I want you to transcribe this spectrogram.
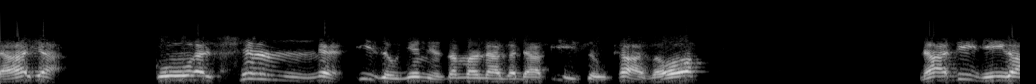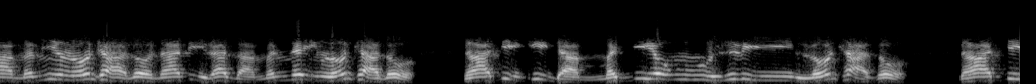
ဒါယကိုအရှင်နဲ့ဤစုံခြင်းနဲ့သမန္တာကတာပြည်စုံထသောနာတိကြီးကမမြင်လွန်းထသောနာတိရတ္တမနှိမ်လွန်းထသောနာတိကိတာမကြည်ုံလိလွန်းထသောနာတိ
